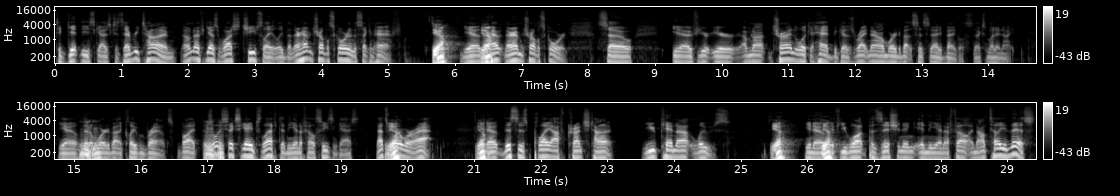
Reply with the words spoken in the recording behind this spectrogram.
to get these guys because every time I don't know if you guys have watched the Chiefs lately, but they're having trouble scoring in the second half. Yeah. Yeah, they're Yeah. hav- they're having trouble scoring. So, you know, if you're you're, I'm not trying to look ahead because right now I'm worried about the Cincinnati Bengals next Monday night. You know, then Mm-hmm. I'm worried about the Cleveland Browns. But there's only six games left in the NFL season, guys. That's Yeah. where we're at. Yeah. You know, this is playoff crunch time. You cannot lose. Yeah. You know, Yeah. if you want positioning in the NFL, and I'll tell you this:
